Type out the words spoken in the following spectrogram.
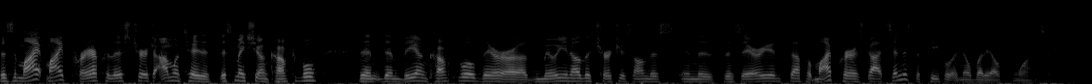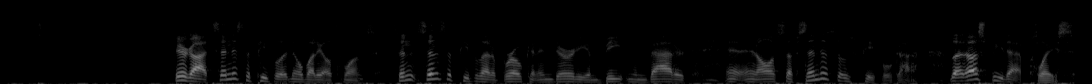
Listen, my, my prayer for this church, I'm going to tell you this, this makes you uncomfortable, then, then be uncomfortable. There are a million other churches on this in this, this area and stuff, but my prayer is, God, send us the people that nobody else wants. Dear God, send us the people that nobody else wants. Send, send us the people that are broken and dirty and beaten and battered and, and all this stuff. Send us those people, God. Let us be that place.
